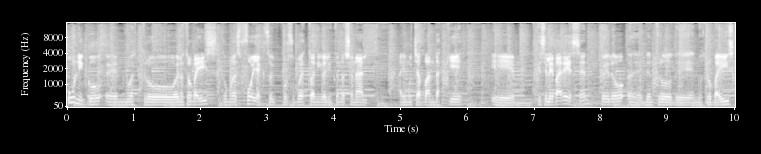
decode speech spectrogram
único en nuestro, en nuestro país, como es Foyax, por supuesto, a nivel internacional. Hay muchas bandas que, eh, que se le parecen, pero eh, dentro de nuestro país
